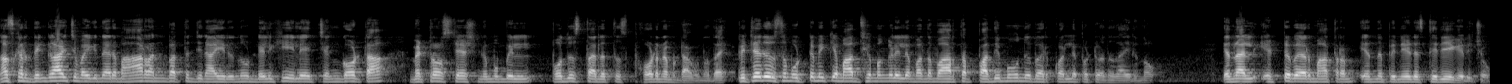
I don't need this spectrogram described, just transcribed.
നമസ്കാരം തിങ്കളാഴ്ച വൈകുന്നേരം ആറ് അൻപത്തഞ്ചിനായിരുന്നു ഡൽഹിയിലെ ചെങ്കോട്ട മെട്രോ സ്റ്റേഷന് മുമ്പിൽ പൊതുസ്ഥലത്ത് സ്ഫോടനമുണ്ടാകുന്നത്. പിറ്റേ ദിവസം ഒട്ടുമിക്ക മാധ്യമങ്ങളിലും വന്ന വാർത്ത പതിമൂന്ന് പേർ കൊല്ലപ്പെട്ടു എന്നതായിരുന്നു. എന്നാൽ എട്ട് പേർ മാത്രം എന്ന് പിന്നീട് സ്ഥിരീകരിച്ചു.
